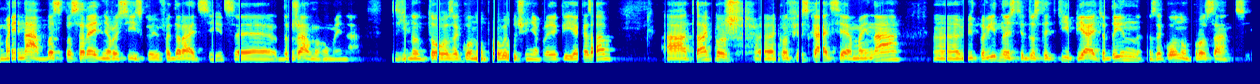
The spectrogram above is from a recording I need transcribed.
майна безпосередньо Російської Федерації, це державного майна, згідно того закону про вилучення, про який я казав, а також е, конфіскація майна е, відповідності до статті 5.1 закону про санкції.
